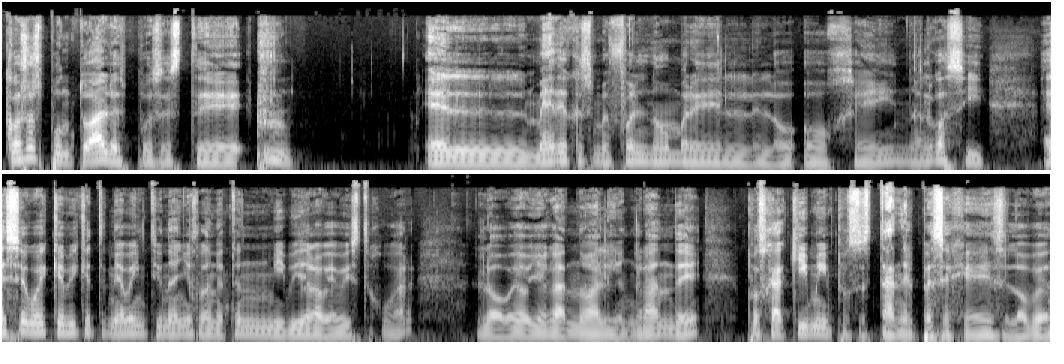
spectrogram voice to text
cosas puntuales, pues este, el medio que se me fue el nombre, el, el O'Hain, algo así. Ese güey que vi que tenía 21 años, la neta en mi vida lo había visto jugar. Lo veo llegando a alguien grande. Pues Hakimi, pues está en el PSG, lo veo,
